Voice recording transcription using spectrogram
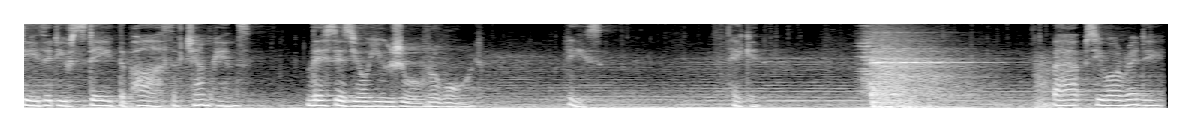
see that you've stayed the path of champions. This is your usual reward. Please, take it. Perhaps you are ready.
